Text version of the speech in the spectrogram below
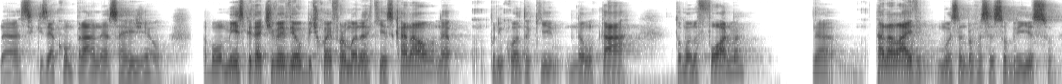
né? Se quiser comprar nessa região, tá bom? Minha expectativa é ver o Bitcoin formando aqui esse canal, né? Por enquanto aqui não está tomando forma, né? Tá na live mostrando para vocês sobre isso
